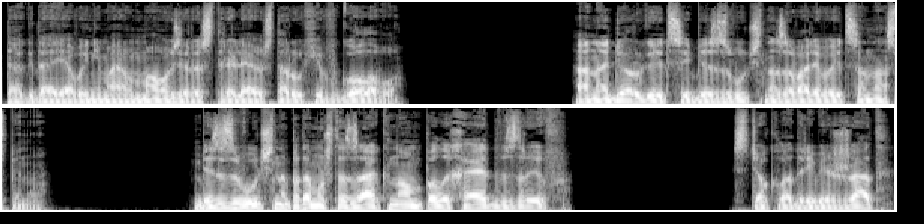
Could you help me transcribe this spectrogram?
Тогда я вынимаю маузер и стреляю старухе в голову. Она дергается и беззвучно заваливается на спину. Беззвучно, потому что за окном полыхает взрыв. Стекла дребезжат,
